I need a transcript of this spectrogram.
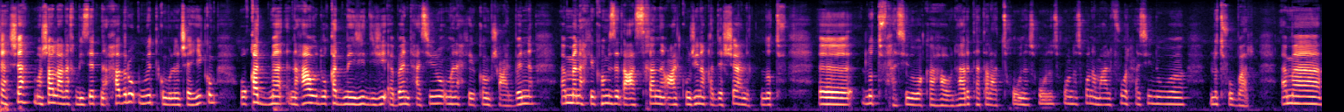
شه شه ما شاء الله على خبيزاتنا. حضروا نودكم ولا نشهيكم وقد ما نعاود وقد ما يزيد يجي ابان حسينو وما نحكي لكمش على البنه أما نحكي لكم زاد على السخانة وعلى الكوجينة قداش شعلت لطف. آه لطف حسينو وكاهو نهارتها طلعت سخونة سخونة سخونة سخونة مع الفور حسينو لطف وبار. أما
